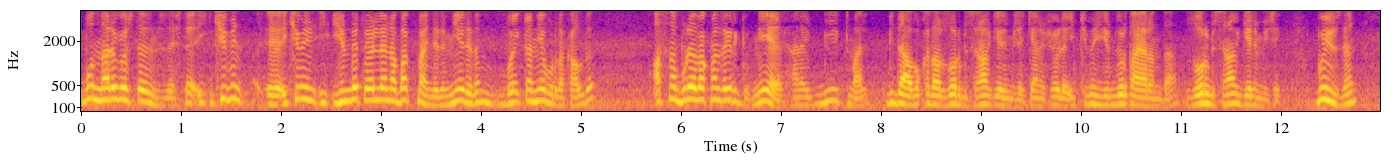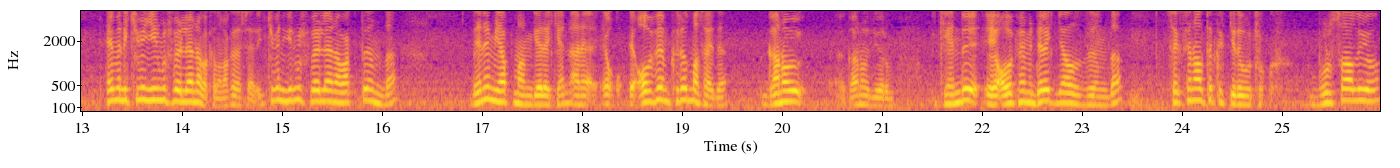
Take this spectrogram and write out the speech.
bunları gösterdim size işte. 2000, e, 2024 verilerine bakmayın dedim. Niye dedim? Bu ekran niye burada kaldı? Aslında buraya bakmanıza gerek yok. Niye? Hani büyük ihtimal bir daha bu kadar zor bir sınav gelmeyecek. Yani şöyle 2024 ayarında zor bir sınav gelmeyecek. Bu yüzden hemen 2023 verilerine bakalım arkadaşlar. 2023 verilerine baktığımda benim yapmam gereken hani e, e, OBP'm kırılmasaydı Gano Gano diyorum. Kendi e, OBP'mi direkt yazdığımda 86 47 buçuk Bursa alıyor.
